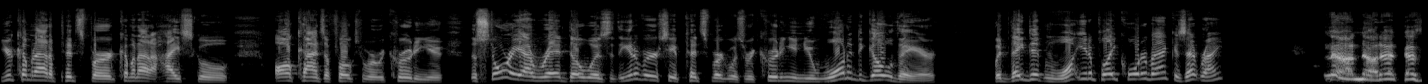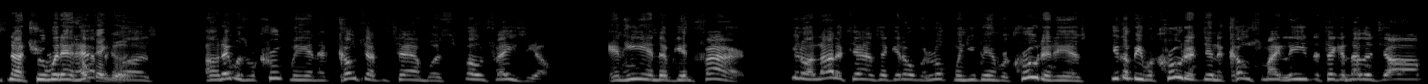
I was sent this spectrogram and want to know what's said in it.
You're coming out of Pittsburgh, coming out of high school. All kinds of folks were recruiting you. The story I read though was that the University of Pittsburgh was recruiting you, and you wanted to go there, but they didn't want you to play quarterback. Is that right? No, no, that that's not true. What had happened okay, was uh, they was recruiting me, and the coach at the time was Foge Fazio, and he ended up getting fired you know, a lot of times that get overlooked when you're being recruited is you can be recruited, then the coach might leave to take another job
